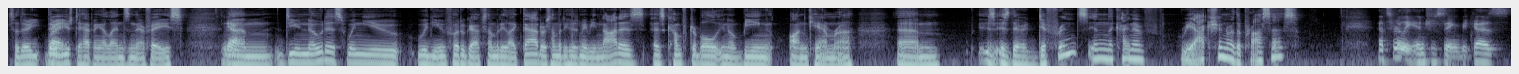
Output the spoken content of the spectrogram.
so they're they're right. used to having a lens in their face. Yeah. Um, do you notice when you when you photograph somebody like that, or somebody who's maybe not as as comfortable, you know, being on camera? Um, is is there a difference in the kind of reaction or the process? That's really interesting because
